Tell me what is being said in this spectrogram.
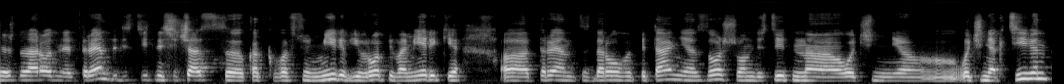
международные тренды. Действительно, сейчас, э, как во всем мире, в Европе, в Америке, э, тренд здорового питания, ЗОЖ, он действительно очень, э, очень активен.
